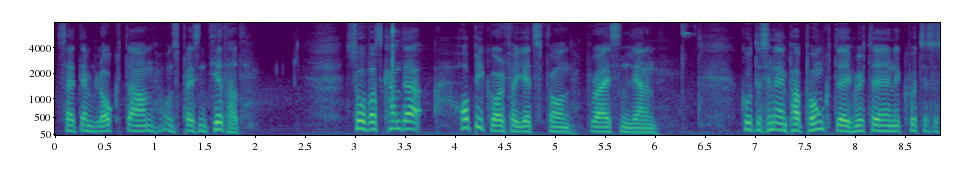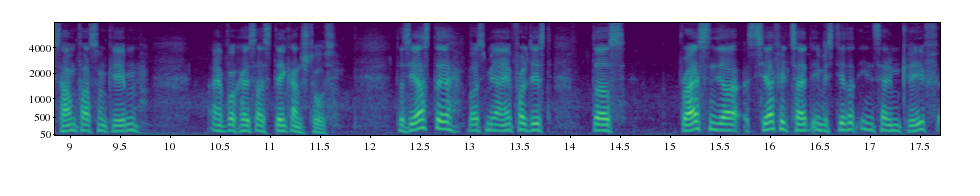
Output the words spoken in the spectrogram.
seit dem Lockdown uns präsentiert hat. So, was kann der Hobbygolfer jetzt von Bryson lernen? Gut, das sind ein paar Punkte. Ich möchte eine kurze Zusammenfassung geben, einfach als, als Denkanstoß. Das erste, was mir einfällt, ist, dass Bryson ja sehr viel Zeit investiert hat, in seinem Griff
